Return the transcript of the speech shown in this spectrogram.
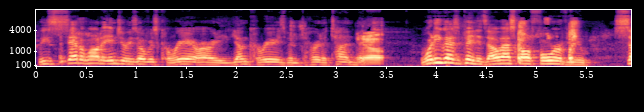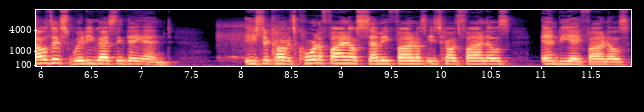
he's had a lot of injuries over his career already. Young career, he's been hurt a ton. But No. what are you guys' opinions? I'll ask all four of you. Celtics, where do you guys think they end? Eastern Conference quarterfinals, semifinals, Eastern Conference finals, NBA finals.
